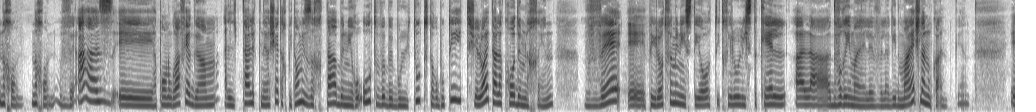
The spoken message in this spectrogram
נכון, נכון. ואז אה, הפורנוגרפיה גם עלתה לפני השטח, פתאום היא זכתה בנראות ובבולטות תרבותית שלא הייתה לה קודם לכן. ופעילות פמיניסטיות התחילו להסתכל על הדברים האלה ולהגיד מה יש לנו כאן, כן? אה,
